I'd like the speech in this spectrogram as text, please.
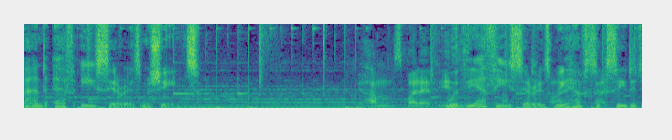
and FE series machines. With the FE series, we have succeeded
